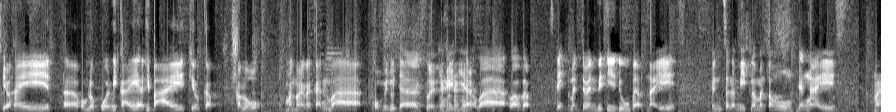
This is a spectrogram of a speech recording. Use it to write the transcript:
เดี๋ยวให้เอ่อผมรบกวนพี่ไกด์อธิบายเกี่ยวกับกะโหลกมาหน่อยละกันว่าผมไม่รู้จะเกริ่นยังไงดีอะว่าว่าแบบเอ๊ะมันจะเป็นวิธีดูแบบไหน เป็นเซรามิกแล้วมันต้องยังไง มา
